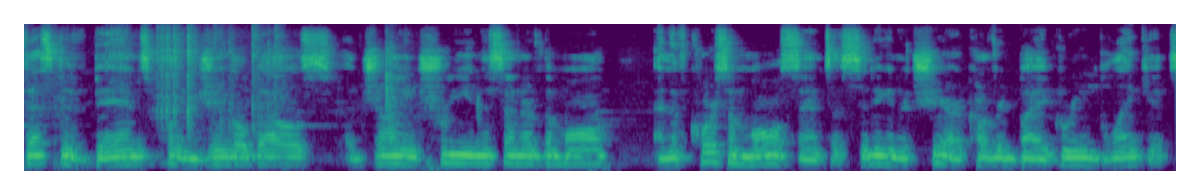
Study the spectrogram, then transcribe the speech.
Festive bands playing jingle bells, a giant tree in the center of the mall, and of course a mall Santa sitting in a chair covered by a green blanket.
